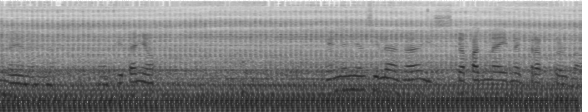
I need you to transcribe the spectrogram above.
Yun na, yun na, yun na. Ayan, Kita nyo. Ganyan yan sila guys. Kapag na nag-tractor ba.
